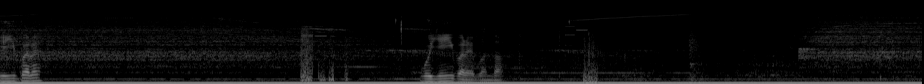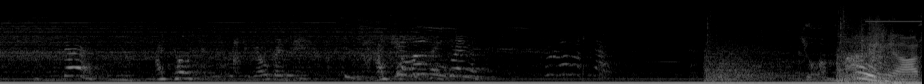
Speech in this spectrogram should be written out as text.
यहीं पर है। वो यहीं पर है बंदा। I told you it would be over. I can't moving, Graham. We're almost out. You're mine. Oh, God.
